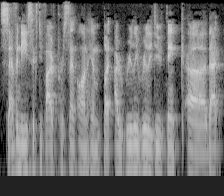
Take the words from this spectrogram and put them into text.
70, 65% on him. But I really, really do think uh, that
